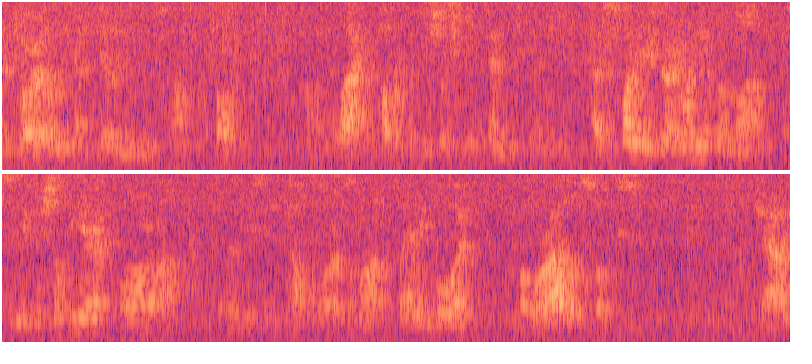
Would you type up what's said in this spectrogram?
editorial in the Daily News um, about uh, the lack of public officials who attend these things. I was just wondering, is there anyone here from uh, a city official here, or uh, whether it be a city council or someone on a planning board, or where are those folks? Charlie.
